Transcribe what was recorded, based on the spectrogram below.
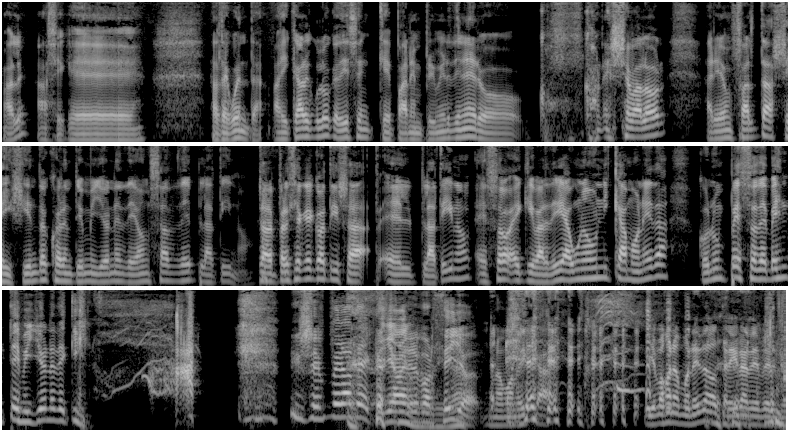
¿vale? Así que, date cuenta. Hay cálculos que dicen que para imprimir dinero con, con ese valor harían falta 641 millones de onzas de platino. O sea, el precio que cotiza el platino, eso equivaldría a una única moneda con un peso de 20 millones de kilos. Dice, espérate, que lleva en el bolsillo una monedica. Llevas una moneda o te de verme.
